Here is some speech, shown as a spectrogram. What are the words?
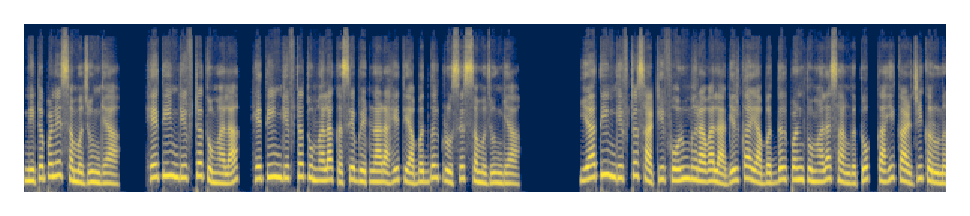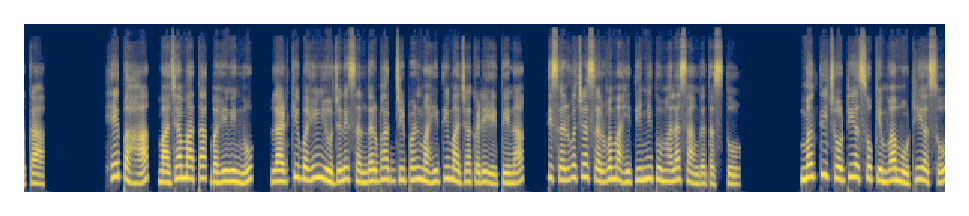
नीटपणे समजून घ्या. हे तीन गिफ्ट तुम्हाला हे तीन गिफ्ट तुम्हाला कसे भेटणार आहेत याबद्दल प्रोसेस समजून घ्या. या तीन गिफ्टसाठी फॉर्म भरावा लागेल का याबद्दल पण तुम्हाला सांगतो काही काळजी करू नका. हे पहा माझ्या माता बहिणींनो लाडकी बहीण योजनेसंदर्भात जी पण माहिती माझ्याकडे येते ना ती सर्वच्या सर्व माहिती मी तुम्हाला सांगत असतो. मग ती छोटी असो किंवा मोठी असो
